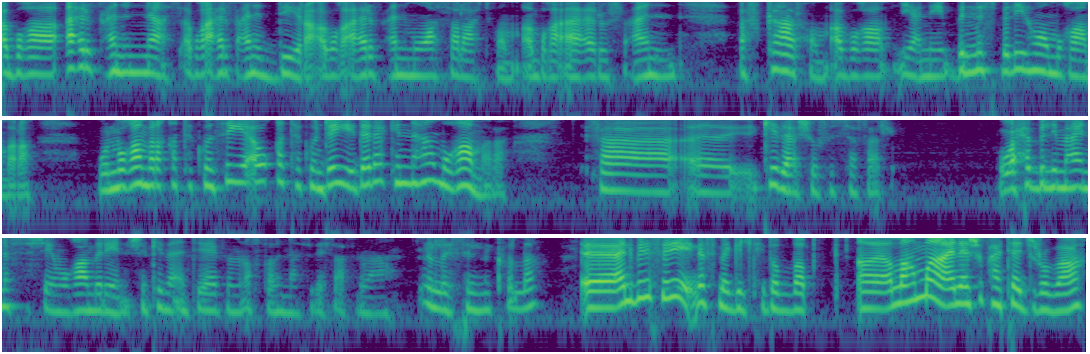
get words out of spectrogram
أبغى أعرف عن الناس أبغى أعرف عن الديرة أبغى أعرف عن مواصلاتهم أبغى أعرف عن أفكارهم أبغى يعني بالنسبة لي هو مغامرة. والمغامرة قد تكون سيئة أو قد تكون جيدة لكنها مغامرة. فكذا أشوف السفر. وأحب اللي معي نفس الشيء مغامرين. عشان كذا أنت عارفة من أفضل الناس اللي أسافر معاهم. الله يسلمك والله. آه، أنا بالنسبة لي نفس ما قلتي بالضبط. آه، اللهم أنا أشوفها تجربة.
